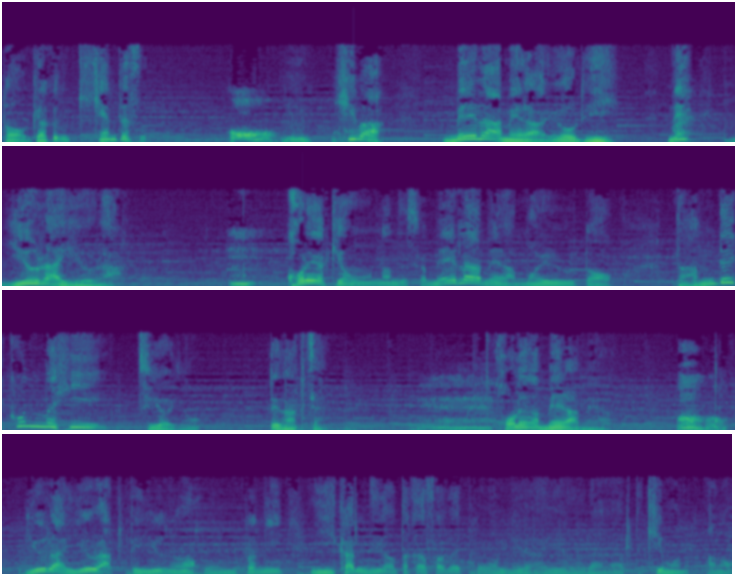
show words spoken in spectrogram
と逆に危険です。ほう。うん。火はメラメラより、ね、ゆらゆら。うん。これが基本なんですが、メラメラ燃えると、なんでこんな火強いの？ってなっちゃう。ええこれがメラメラ。ゆらゆらっていうのは本当にいい感じの高さでこうゆらゆらって木も、あの、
